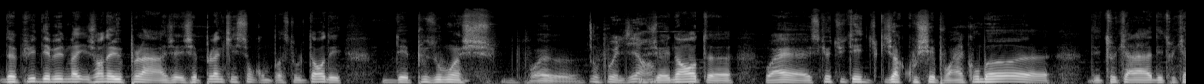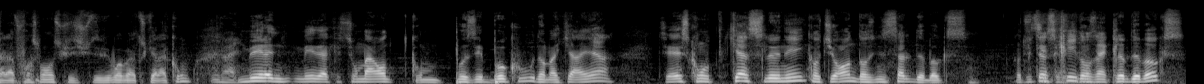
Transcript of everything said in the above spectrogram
depuis le début de ma j'en ai eu plein. hein. J'ai j'ai plein de questions qu'on me pose tout le temps, des, des plus ou moins ch- ouais, euh, Vous pouvez le dire. hein. gênantes. euh, ouais, est-ce que tu t'es déjà couché pour un combat euh, Des trucs à la, des trucs à la, franchement, excusez-moi, mais un truc à la con. Ouais. Mais, la, mais la question marrante qu'on me posait beaucoup dans ma carrière, c'est est-ce qu'on te casse le nez quand tu rentres dans une salle de boxe? Quand tu t'inscris dans un club de boxe,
